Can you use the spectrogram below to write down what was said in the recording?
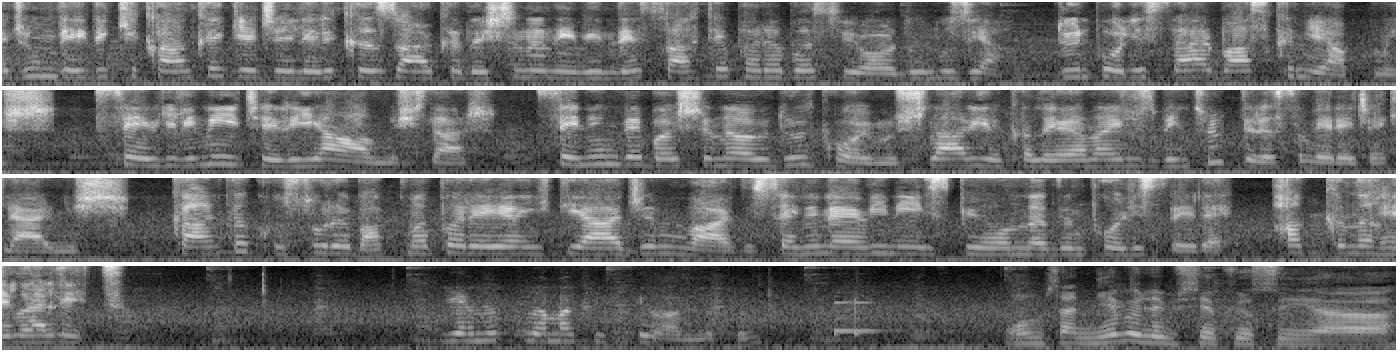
Acun dedi ki kanka geceleri kız arkadaşının evinde sahte para basıyordunuz ya. Dün polisler baskın yapmış. Sevgilini içeriye almışlar. Senin de başına ödül koymuşlar yakalayana 100 bin Türk lirası vereceklermiş. Kanka kusura bakma paraya ihtiyacım vardı. Senin evini ispiyonladım polislere. Hakkını helal et. Yanıtlamak istiyor musun? Oğlum sen niye böyle bir şey yapıyorsun ya?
